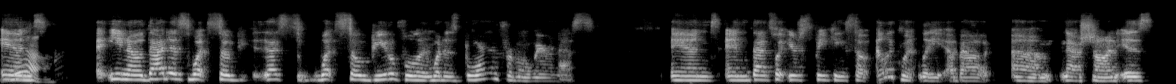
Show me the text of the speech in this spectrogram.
And yeah. you know, that is what's so that's what's so beautiful and what is born from awareness. And and that's what you're speaking so eloquently about um, Nishan, is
